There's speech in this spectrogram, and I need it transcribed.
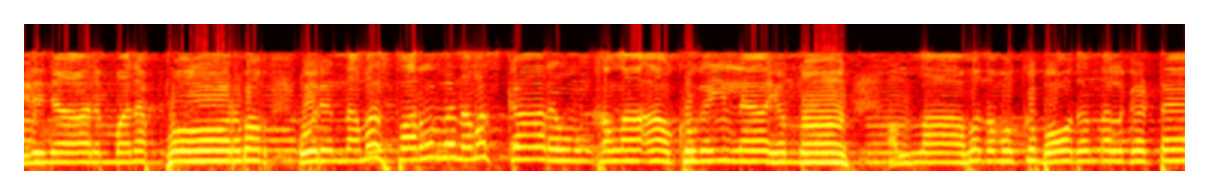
ഇനി ഞാൻ മനഃപൂർവം ഒരു നമസ്പർവ നമസ്കാരവും കളാക്കുകയില്ല എന്ന്. അള്ളാഹു നമുക്ക് ബോധം നൽകട്ടെ.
